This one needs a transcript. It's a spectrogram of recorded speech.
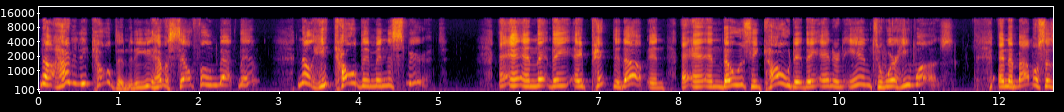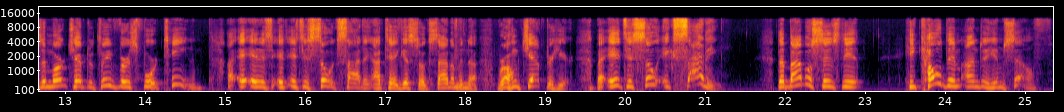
Now, how did he call them? Did he have a cell phone back then? No, he called them in the Spirit and, they, they picked it up, and, and, and those he called they entered into where he was. And the Bible says in Mark chapter 3, verse 14, uh, it is, it, it's just so exciting. I tell you, it gets so excited. I'm in the wrong chapter here. But it's so exciting the Bible says that he called them unto himself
